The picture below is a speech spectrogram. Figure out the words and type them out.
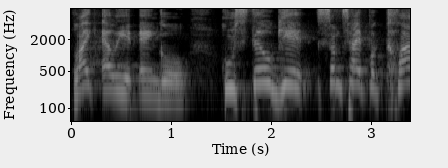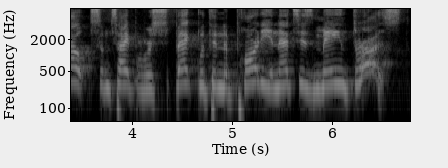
like Elliot Engel, who still get some type of clout, some type of respect within the party, and that's his main thrust.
